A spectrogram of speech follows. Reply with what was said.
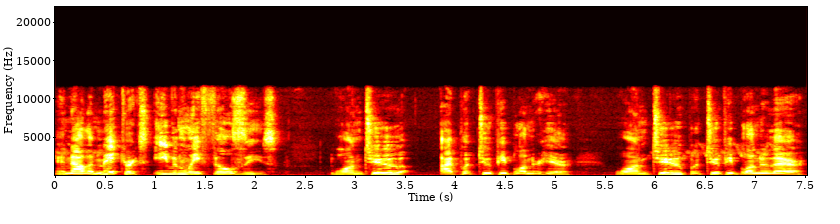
And now the matrix evenly fills these. One, two, I put two people under here. One, two, put two people under there.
